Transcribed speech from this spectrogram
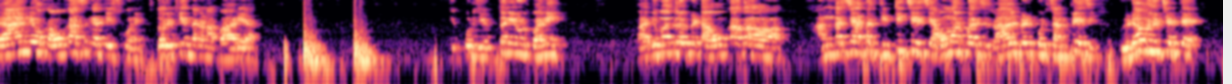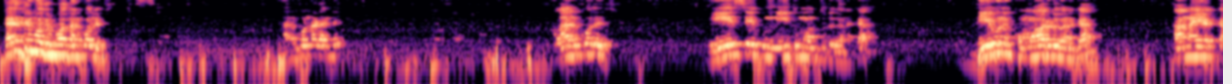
దాన్ని ఒక అవకాశంగా తీసుకుని దొరికిందట నా భార్య. ఇప్పుడు చెప్తాను ఇప్పుడు పని. పది మందిలో పెట్టి అవకాశం అందరి చేత తిట్టిచ్చేసి అవమానపరిచి రాళ్ళు పెట్టుకొని చంపేసి విడాకులు చెప్తే దరిద్రం వదిలిపోద్ది అనుకోలేదు. అనుకున్నాడండి? అలా అనుకోలేదు. ఏసేపు నీతిమంతుడు గనక దేవుని కుమారుడు గనక తన యొక్క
